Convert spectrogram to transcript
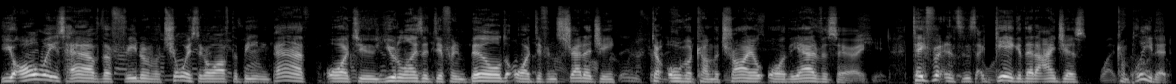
You always have the freedom of choice to go off the beaten path or to utilize a different build or a different strategy to overcome the trial or the adversary. Take, for instance, a gig that I just completed.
